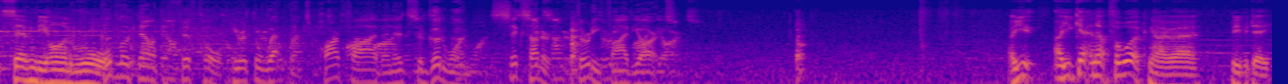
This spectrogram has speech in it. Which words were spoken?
Seven behind Rory. Good look now at the fifth hole here at the Wetlands. Par 5, and it's a good one. 635 yards. Are you are you getting up for work now, uh, BVD?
